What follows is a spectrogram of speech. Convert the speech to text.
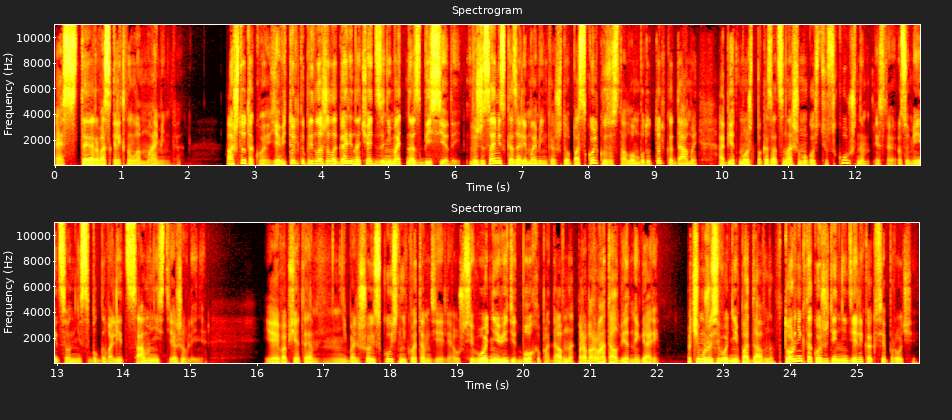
Эстер, воскликнула маменька. «А что такое? Я ведь только предложила Гарри начать занимать нас беседой. Вы же сами сказали, маменька, что поскольку за столом будут только дамы, обед может показаться нашему гостю скучным, если, разумеется, он не соблаговолит сам внести оживление». «Я и вообще-то небольшой искусник в этом деле, а уж сегодня, видит Бог и подавно», — пробормотал бедный Гарри. Почему же сегодня и подавно? Вторник такой же день недели, как все прочие.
